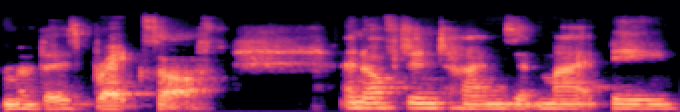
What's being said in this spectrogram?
some of those brakes off. And oftentimes it might be,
